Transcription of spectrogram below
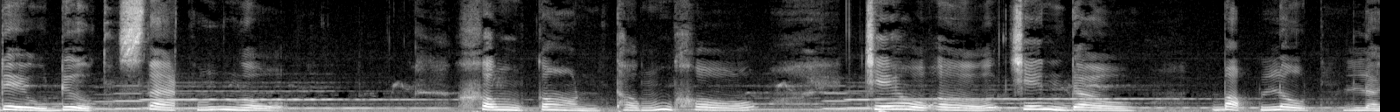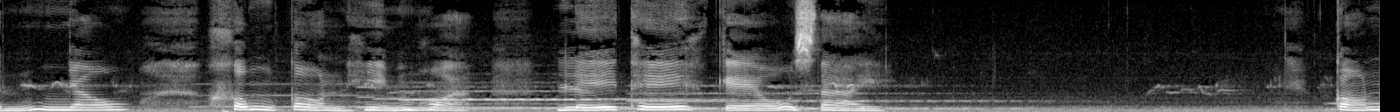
đều được giác ngộ. Không còn thống khổ, treo ở trên đầu, bọc lột lẫn nhau. Không còn hiểm họa lễ thế kéo dài. Con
